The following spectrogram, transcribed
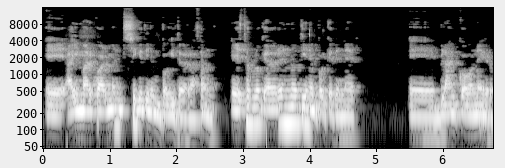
eh, ahí Marco Arment sí que tiene un poquito de razón. Estos bloqueadores no tienen por qué tener eh, blanco o negro.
